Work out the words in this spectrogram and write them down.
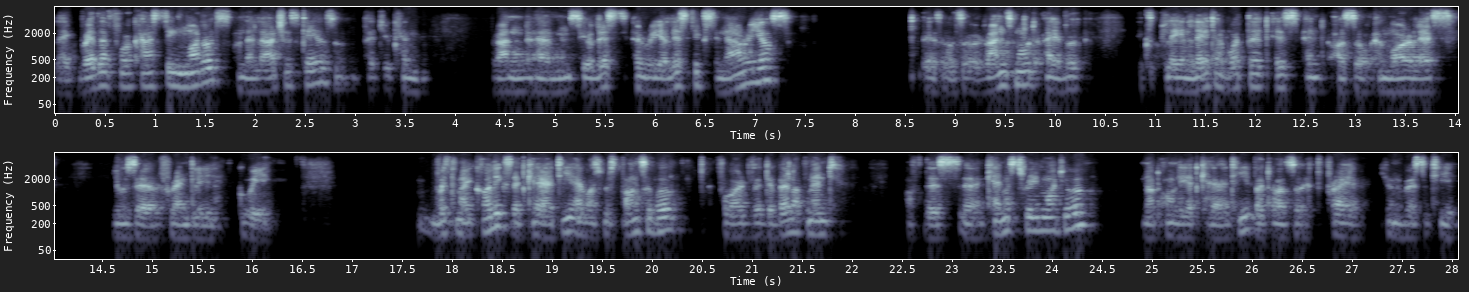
like weather forecasting models on a larger scale so that you can run um, realistic scenarios. There's also a RANS mode. I will explain later what that is and also a more or less user-friendly GUI. With my colleagues at KIT, I was responsible for the development of this uh, chemistry module, not only at KIT, but also at Freie University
